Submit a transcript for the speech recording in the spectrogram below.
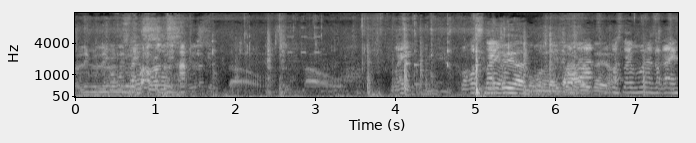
Palingon-lingon din mo ako dun ha. Focus tayo. Focus tayo muna sa kain.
